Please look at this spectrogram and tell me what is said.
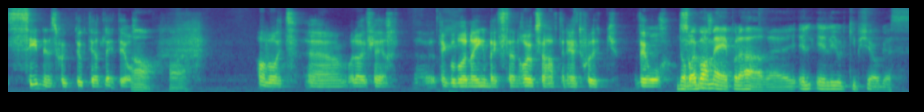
sinnessjukt duktig atlet i år. Ja, ja, ja. Har han varit. Och det är fler. Jag tänker på bröderna Ingebrigtsen har ju också haft en helt sjuk vår. De var ju bara med på det här eh, El- Eliud Kipchoges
